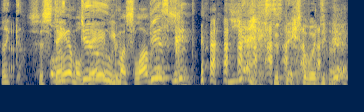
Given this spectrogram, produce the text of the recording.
Like uh, Sustainable oh, dude, Dave, you must love this. Could, yes, sustainable Dave.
